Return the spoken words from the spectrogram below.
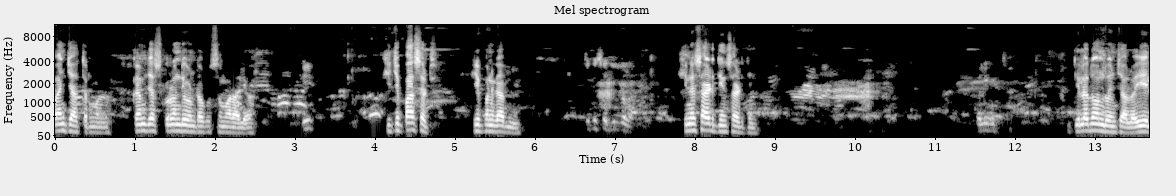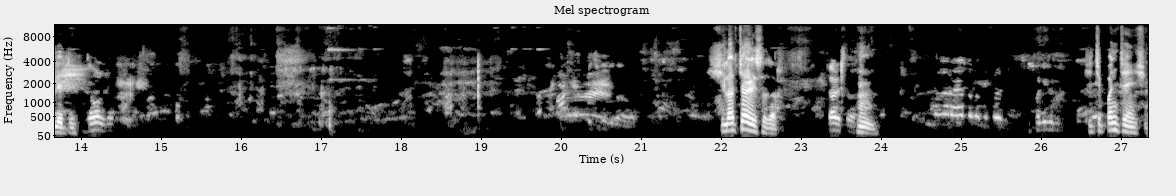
पंच्याहत्तर म्हणलं. कमी जास्त करून देऊन टाकू समोर आल्यावर. हिचे पासष्ट. ही पण गाबणी हिनं साडेतीन साडेतीन. तिला दोन दोन चालू येईल ती. हिला चाळीस हज़ार. चाळीस हम्म. हिची पंच्याऐंशी.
